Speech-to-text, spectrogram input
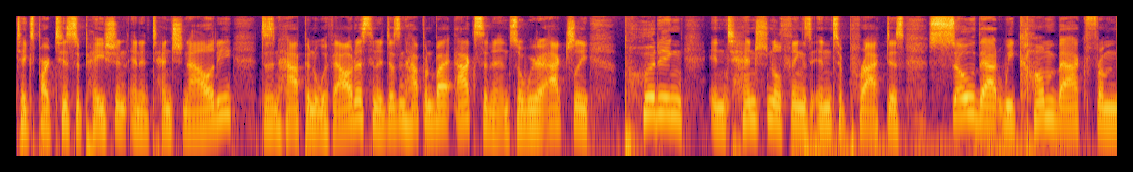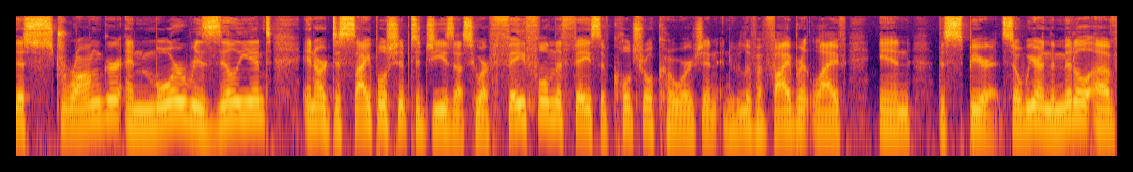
takes participation and intentionality. It doesn't happen without us and it doesn't happen by accident. And so we're actually putting intentional things into practice so that we come back from this stronger and more resilient in our discipleship to Jesus, who are faithful in the face of cultural coercion and who live a vibrant life in the Spirit. So we are in the middle of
